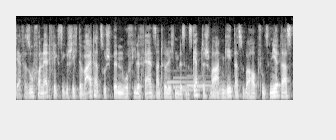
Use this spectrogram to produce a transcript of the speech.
der Versuch von Netflix, die Geschichte weiterzuspinnen, wo viele Fans natürlich ein bisschen skeptisch waren. Geht das überhaupt? Funktioniert das?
